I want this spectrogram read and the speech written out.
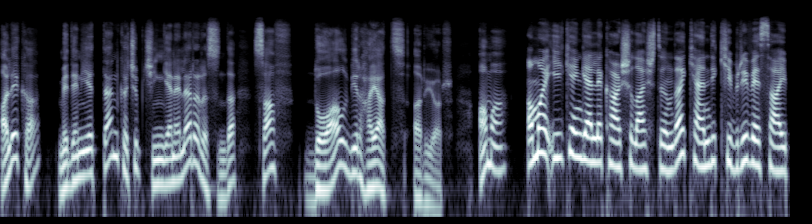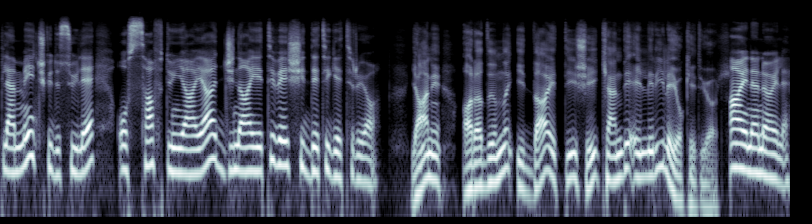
Aleka, medeniyetten kaçıp çingeneler arasında saf, doğal bir hayat arıyor. Ama Ama ilk engelle karşılaştığında kendi kibri ve sahiplenme içgüdüsüyle o saf dünyaya cinayeti ve şiddeti getiriyor. yani aradığını iddia ettiği şeyi kendi elleriyle yok ediyor. Aynen öyle.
